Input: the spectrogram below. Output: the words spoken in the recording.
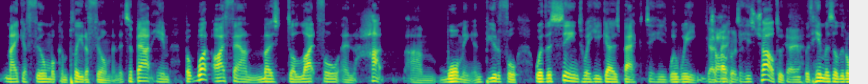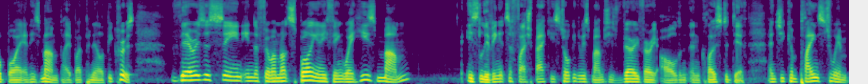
make a film or complete a film. And it's about him. But what I found most delightful and heart um, warming and beautiful were the scenes where he goes back to his where we go back Childhood. to his childhood Yeah, yeah. with him as a little boy and his mum played by Penelope Cruz. There is a scene in the film. I'm not spoiling anything where his mum is living. It's a flashback. He's talking to his mum. She's very, very old and, and close to death. And she complains to him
